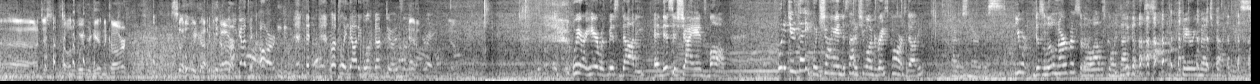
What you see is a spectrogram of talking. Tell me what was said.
Uh, I just told her we were getting a car, so we got the car. we got the car. Luckily, Dottie warmed up to it, so that's great. We are here with Miss Dottie, and this is Cheyenne's mom. What did you think when Cheyenne decided she wanted to race cars, Dottie? I was nervous. You were just a little nervous, or No, I was going backwards. Very much backwards.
